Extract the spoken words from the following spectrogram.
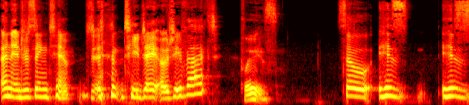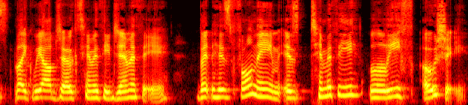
an interesting Tim, TJ Oshie fact? Please. So his his like we all joke Timothy Jimothy, but his full name is Timothy Leaf Oshie.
